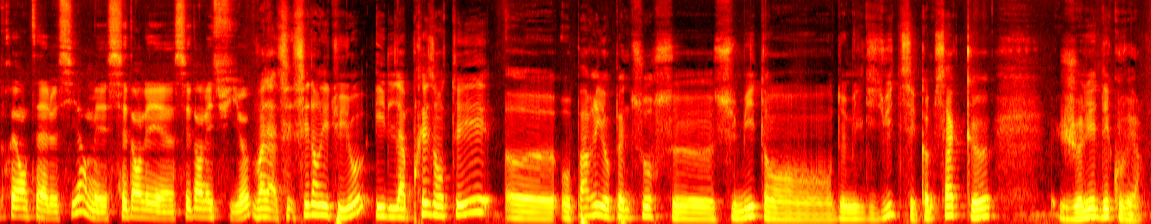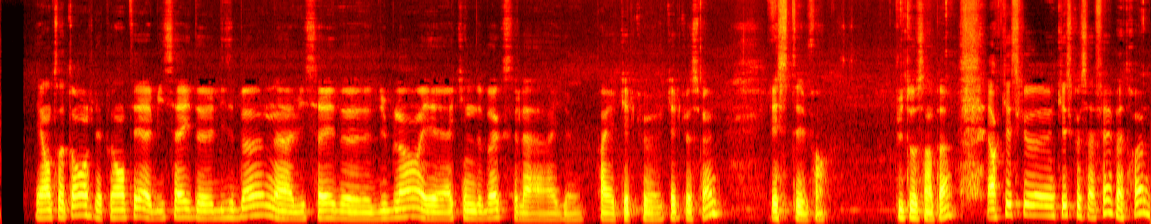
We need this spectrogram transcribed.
présenté à le CIR, mais c'est dans les c'est dans les tuyaux. Voilà, c'est dans les tuyaux. Il l'a présenté euh, au Paris Open Source euh, Summit en 2018. C'est comme ça que je l'ai découvert. Et entre temps, je l'ai présenté à B-Side Lisbonne, à B-Side Dublin et à King the Box là, il y a, enfin, il y a quelques quelques semaines. Et c'était enfin plutôt sympa. Alors qu'est-ce que qu'est-ce que ça fait, Patrol?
